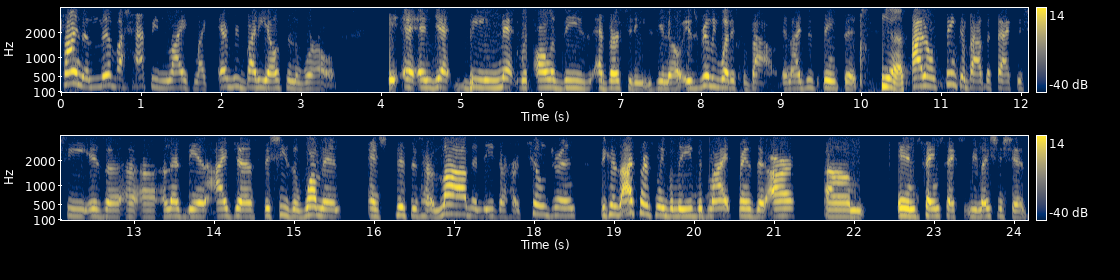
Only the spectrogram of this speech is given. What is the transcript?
trying to live a happy life like everybody else in the world and yet being met with all of these adversities, you know, is really what it's about. And I just think that yes, I don't think about the fact that she is a, a, a lesbian. I just that she's a woman and this is her love and these are her children. Because I personally believe with my friends that are um, in same-sex relationships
